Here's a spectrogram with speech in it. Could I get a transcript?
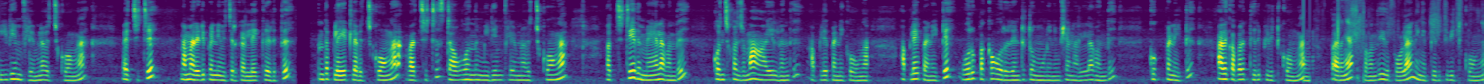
மீடியம் ஃப்ளேமில் வச்சுக்கோங்க. வச்சுட்டு நம்ம ரெடி பண்ணி வச்சுருக்க லெக் எடுத்து இந்த பிளேட்டில் வச்சுக்கோங்க. வச்சுட்டு ஸ்டவ் வந்து மீடியம் ஃப்ளேமில் வச்சுக்கோங்க. வச்சுட்டு இது மேலே வந்து கொஞ்சம் கொஞ்சமாக ஆயில் வந்து அப்ளை பண்ணிக்கோங்க. அப்ளை பண்ணிவிட்டு ஒரு பக்கம் ஒரு ரெண்டு டு மூணு நிமிஷம் நல்லா வந்து குக் பண்ணிவிட்டு அதுக்கப்புறம் திருப்பி விட்டுக்கோங்க. பாருங்கள் இப்போ வந்து இது போல் நீங்கள் திருப்பி விட்டுக்கோங்க.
